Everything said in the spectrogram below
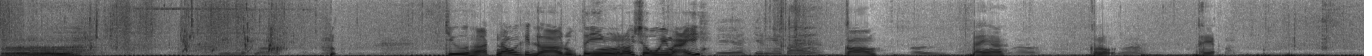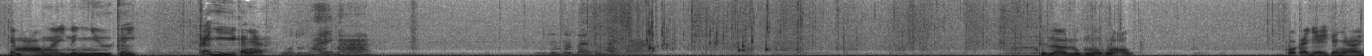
Ừ. chưa hết. Nói cái lờ đầu tiên mà nói xui mày. Kìa, trên ngay tay á. Có không? Ừ. Đây hả? Ờ. Có lỗ. Đó. thiệt. Cái mỏ này nó như cái cái gì vậy cả nhà? Ủa tôi thấy mà. Đứng trên đây tôi thấy mà. Cái lờ lũng một lỗ. Có cái giày cả nhà ơi?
